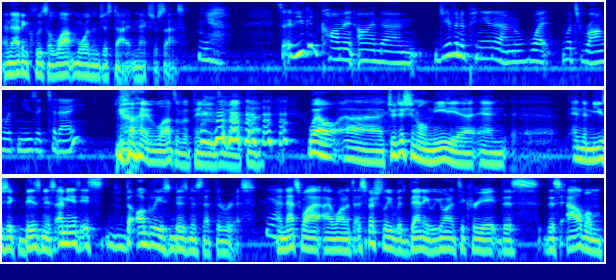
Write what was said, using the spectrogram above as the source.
and that includes a lot more than just diet and exercise. Yeah. So if you could comment on, um, do you have an opinion on what what's wrong with music today? I have lots of opinions about that. well, uh, traditional media and uh, and the music business. I mean, it's, it's the ugliest business that there is, Yeah. and that's why I wanted to, especially with Denny, we wanted to create this this album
